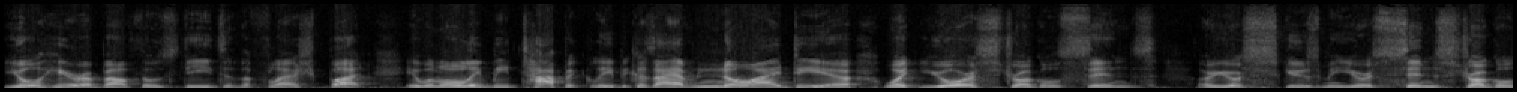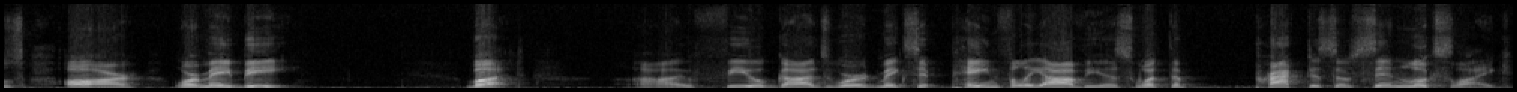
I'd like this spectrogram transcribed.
you'll hear about those deeds of the flesh, but it will only be topically because I have no idea what your struggles, sins, or your, excuse me, your sin struggles are or may be. But I feel God's word makes it painfully obvious what the practice of sin looks like.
